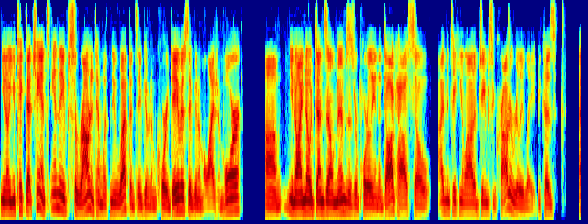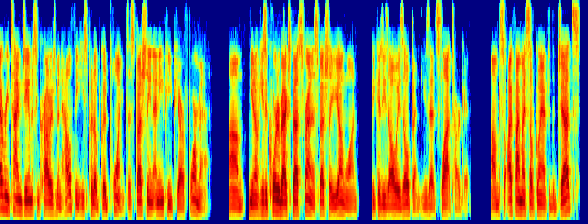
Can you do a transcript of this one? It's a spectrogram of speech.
you know, you take that chance. And they've surrounded him with new weapons. They've given him Corey Davis, they've given him Elijah Moore. Um, you know, I know Denzel Mims is reportedly in the doghouse, so I've been taking a lot of Jamison Crowder really late because every time Jamison Crowder's been healthy, he's put up good points, especially in any PPR format. Um, you know, he's a quarterback's best friend, especially a young one, because he's always open. He's that slot target. Um, so I find myself going after the Jets.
